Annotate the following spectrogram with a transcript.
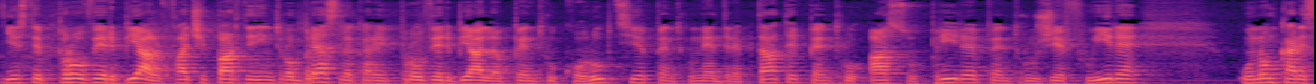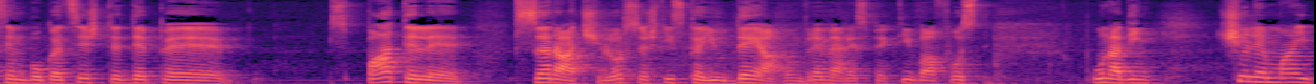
este proverbial, face parte dintr-o breaslă care e proverbială pentru corupție, pentru nedreptate, pentru asuprire, pentru jefuire. Un om care se îmbogățește de pe spatele săracilor. Să știți că Iudeea în vremea respectivă a fost una din cele mai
